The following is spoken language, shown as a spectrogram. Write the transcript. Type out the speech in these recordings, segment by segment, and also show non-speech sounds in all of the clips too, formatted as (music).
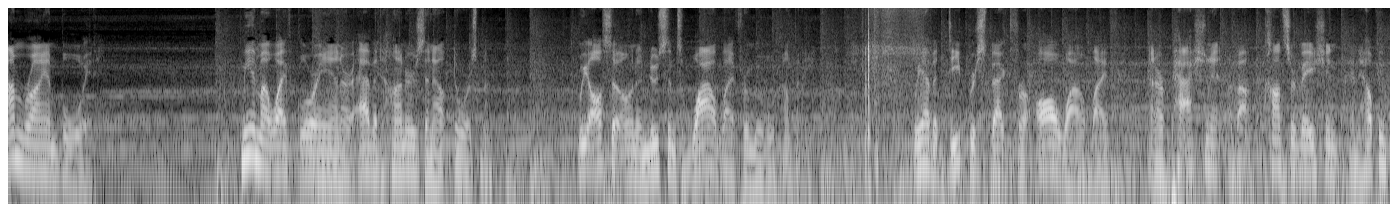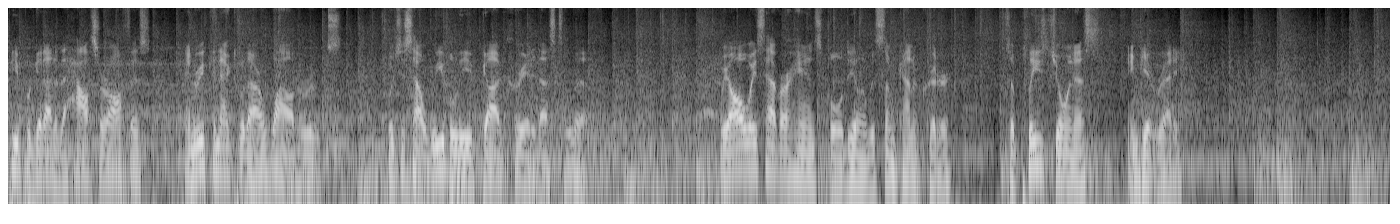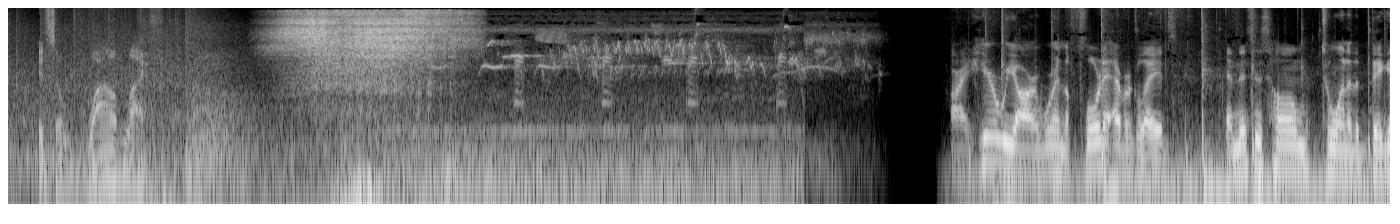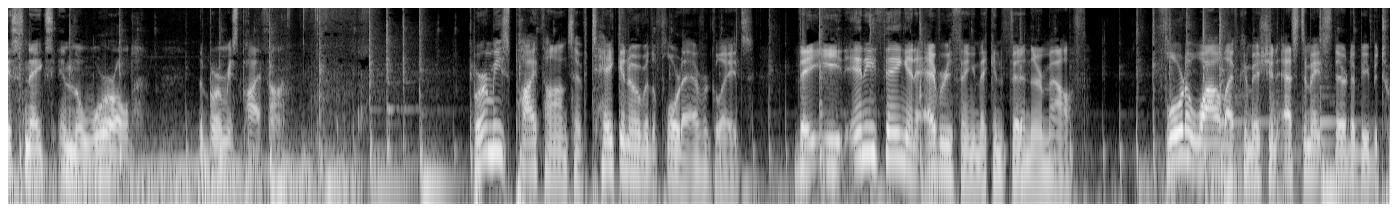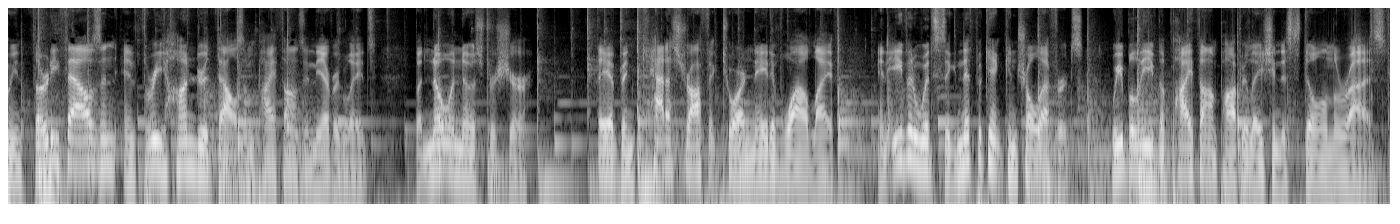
I'm Ryan Boyd. Me and my wife Gloria Ann are avid hunters and outdoorsmen. We also own a nuisance wildlife removal company. We have a deep respect for all wildlife and are passionate about conservation and helping people get out of the house or office and reconnect with our wild roots, which is how we believe God created us to live. We always have our hands full dealing with some kind of critter, so please join us and get ready. It's a wild life. All right, here we are. We're in the Florida Everglades, and this is home to one of the biggest snakes in the world, the Burmese python. Burmese pythons have taken over the Florida Everglades. They eat anything and everything that can fit in their mouth. Florida Wildlife Commission estimates there to be between 30,000 and 300,000 pythons in the Everglades, but no one knows for sure. They have been catastrophic to our native wildlife, and even with significant control efforts, we believe the python population is still on the rise.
